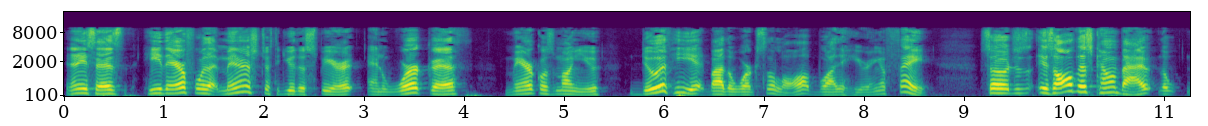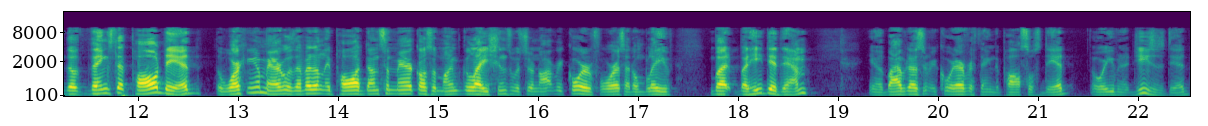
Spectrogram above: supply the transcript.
And then he says, He therefore that ministereth to you the Spirit, and worketh miracles among you, doeth he it by the works of the law, by the hearing of faith. So is all this come about? The, the things that Paul did, the working of miracles. Evidently, Paul had done some miracles among the Galatians, which are not recorded for us, I don't believe, but but he did them. You know, the Bible doesn't record everything the apostles did, or even that Jesus did.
